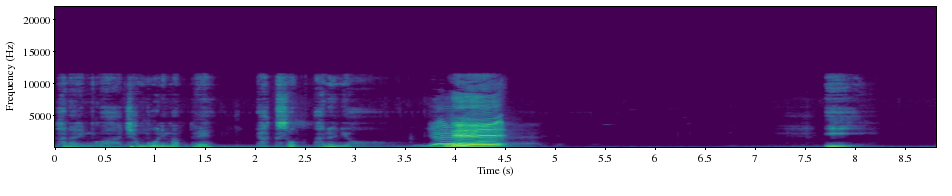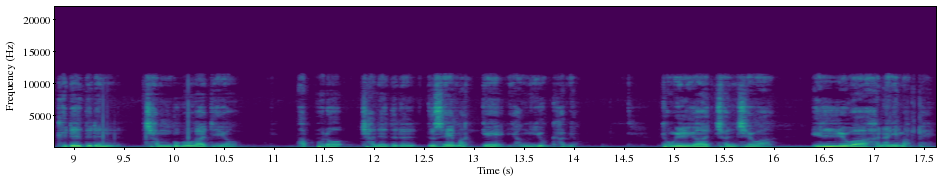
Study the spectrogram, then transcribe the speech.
하나님과 참부모님 앞에 약속하느뇨. 네. 2. 그대들은 참부부가 되어 앞으로 자녀들을 뜻에 맞게 양육하며 동일가 전체와 인류와 하나님 앞에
